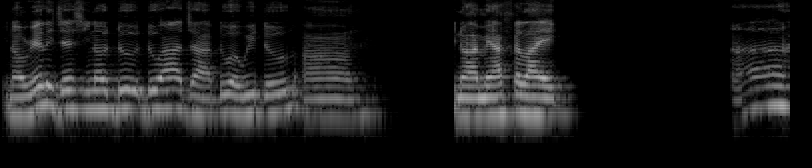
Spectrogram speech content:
you know, really just you know do do our job, do what we do. Um, you know, I mean, I feel like uh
